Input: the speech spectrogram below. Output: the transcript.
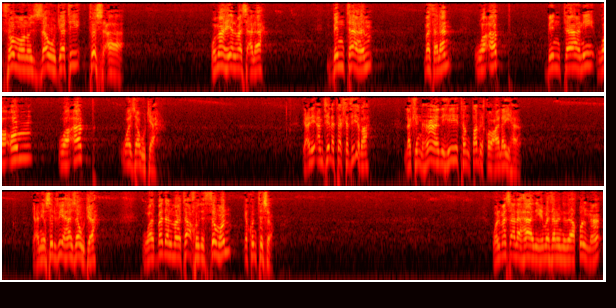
ثمن الزوجة تسعى. وما هي المسألة؟ بنتان مثلا وأب بنتان وأم وأب وزوجة. يعني أمثلة كثيرة لكن هذه تنطبق عليها. يعني يصير فيها زوجة وبدل ما تأخذ الثمن يكون تسع. والمسألة هذه مثلا إذا قلنا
